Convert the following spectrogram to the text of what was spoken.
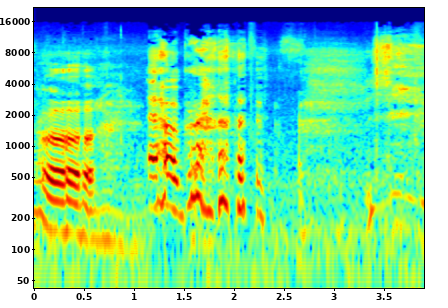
Oh. Oh, gross.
